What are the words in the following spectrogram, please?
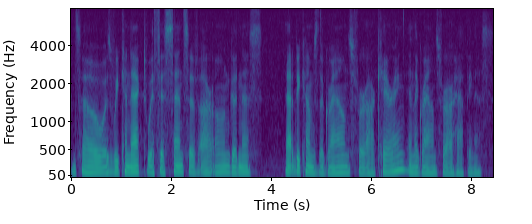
And so, as we connect with this sense of our own goodness, that becomes the grounds for our caring and the grounds for our happiness.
